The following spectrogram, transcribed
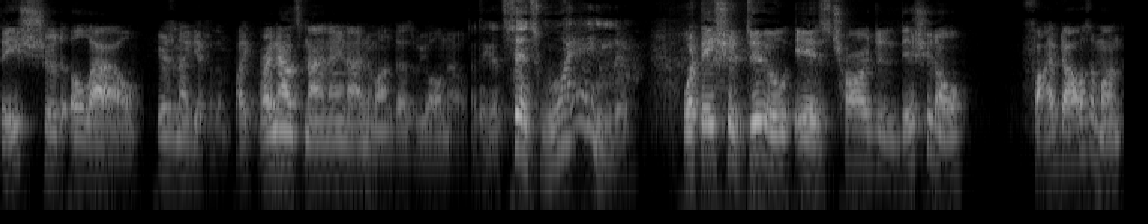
They should allow. Here's an idea for them. Like right now, it's nine ninety nine a month, as we all know. I think that's Since when? What they should do is charge an additional five dollars a month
